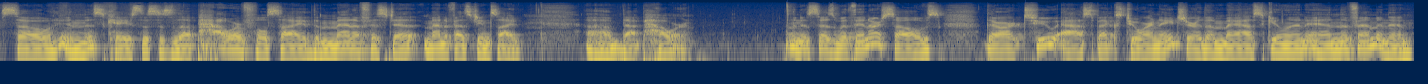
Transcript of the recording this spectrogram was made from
So, in this case, this is the powerful side, the manifest, manifesting side, uh, that power. And it says, within ourselves, there are two aspects to our nature the masculine and the feminine.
